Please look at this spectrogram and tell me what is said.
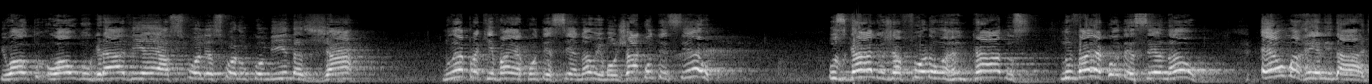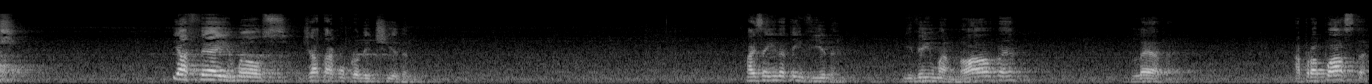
E o, alto, o algo grave é as folhas foram comidas já. Não é para que vai acontecer, não, irmão, já aconteceu. Os galhos já foram arrancados. Não vai acontecer, não. É uma realidade. E a fé, irmãos, já está comprometida. Mas ainda tem vida. E vem uma nova leva a proposta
